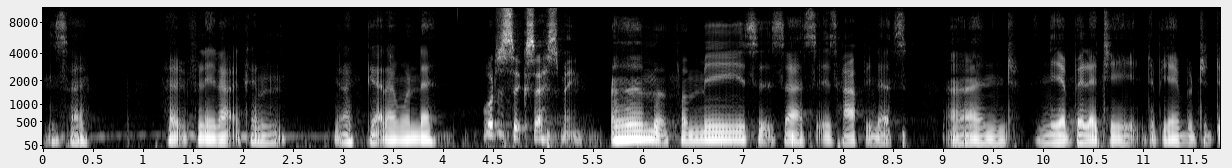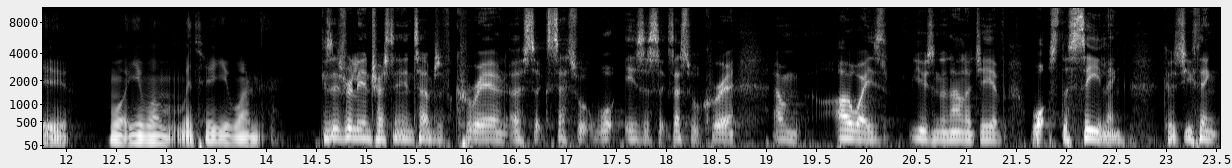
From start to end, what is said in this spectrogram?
And so hopefully that can I can get there one day. What does success mean? Um, for me, success is happiness and the ability to be able to do what you want with who you want. Because it's really interesting in terms of career, a successful. What is a successful career? Um, I always use an analogy of what's the ceiling, because you think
